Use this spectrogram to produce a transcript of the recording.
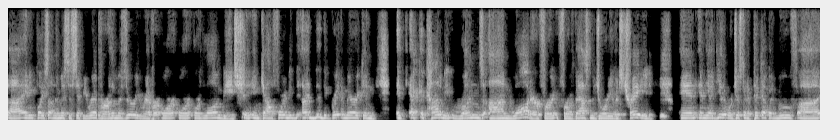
uh, any place on the Mississippi River or the Missouri River or, or, or Long Beach in, California. I mean, the, the, great American e- economy runs on water for, for a vast majority of its trade. And, and the idea that we're just going to pick up and move uh,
